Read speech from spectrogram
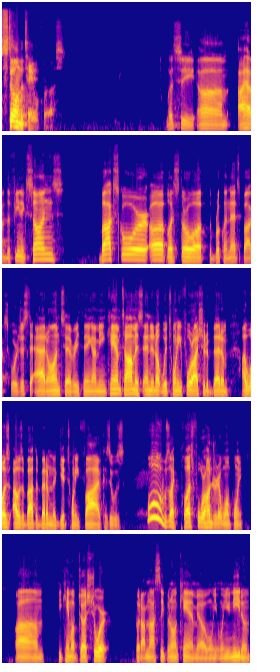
still on the table for us. Let's see. Um, I have the Phoenix Suns box score up. Let's throw up the Brooklyn Nets box score just to add on to everything. I mean, Cam Thomas ended up with 24. I should have bet him. I was I was about to bet him to get 25 because it was oh, it was like plus 400 at one point. Um, he came up just short, but I'm not sleeping on Cam, yo. When you, when you need him,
